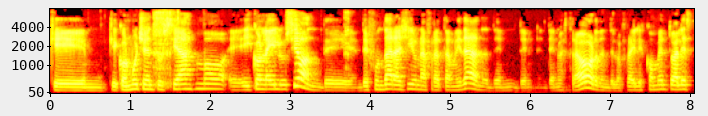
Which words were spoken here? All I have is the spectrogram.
que, con mucho entusiasmo eh, y con la ilusión de, fundar allí una fraternidad de, nuestra orden, de los frailes conventuales,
